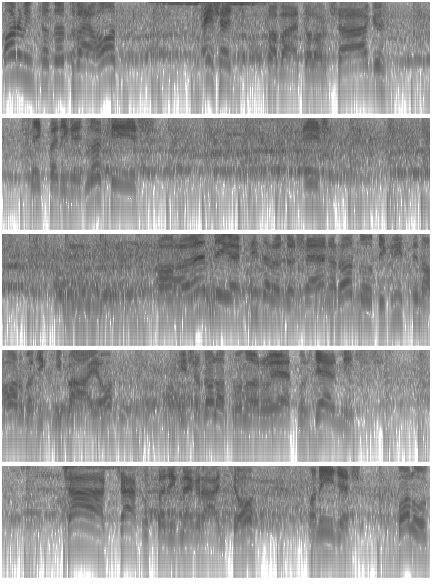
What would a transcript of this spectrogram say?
35-56 és egy szabálytalanság, mégpedig egy lökés, és a vendégek 15-öse, Radnóti Krisztina harmadik hibája, és az alapvonalról jöhet most Gyelmis. Csák, Csákot pedig megrántja a négyes Balog.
